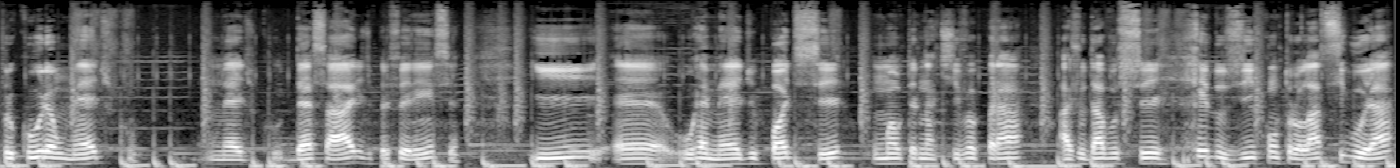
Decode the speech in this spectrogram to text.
procura um médico, um médico dessa área de preferência, e é, o remédio pode ser uma alternativa para ajudar você reduzir, controlar, segurar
